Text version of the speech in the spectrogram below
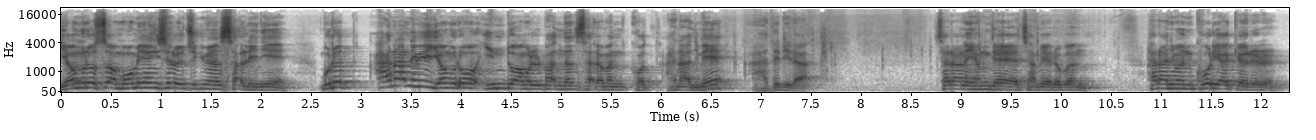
영으로서 몸의 행실을 죽이면 살리니 무릇 하나님의 영으로 인도함을 받는 사람은 곧 하나님의 아들이라. 사랑하는 형제 자매 여러분, 하나님은 코리아 교회를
